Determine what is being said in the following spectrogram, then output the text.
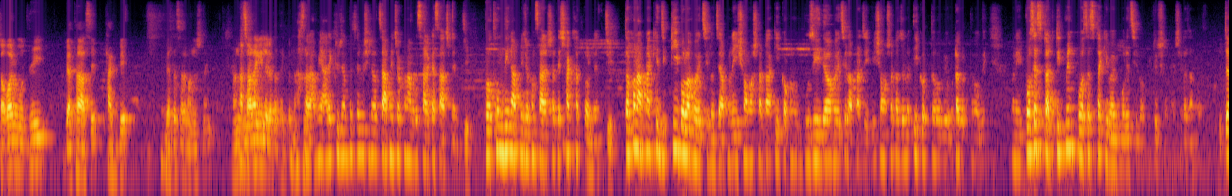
সবার মধ্যেই ব্যথা আছে থাকবে। ব্যথা ছাড়া মানুষ নাই। মানুষ আচ্ছা। মারা গেলে ব্যথা থাকবে না স্যার আমি আরেকটু জানতে চাইব সেটা হচ্ছে আপনি যখন আমাদের স্যারের কাছে আসলেন জি। প্রথম দিন আপনি যখন স্যারের সাথে সাক্ষাৎ করলেন তখন আপনাকে যে কি বলা হয়েছিল যে আপনার এই সমস্যাটা কি কখনো বুঝিয়ে দেওয়া হয়েছিল আপনার যে এই সমস্যাটার জন্য এই করতে হবে ওটা করতে হবে মানে প্রসেসটা ট্রিটমেন্ট প্রসেসটা কীভাবে বলেছিল একটু সেটা জানব এটা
